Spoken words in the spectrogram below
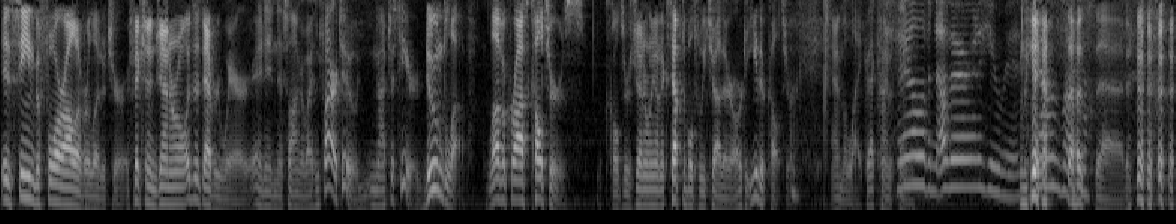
is seen before all of over literature, fiction in general. It's just everywhere, and in A Song of Ice and Fire too. Not just here. Doomed love, love across cultures, cultures generally unacceptable to each other or to either culture, and the like. That kind of thing. Tale of another and a human. Yeah, so sad.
